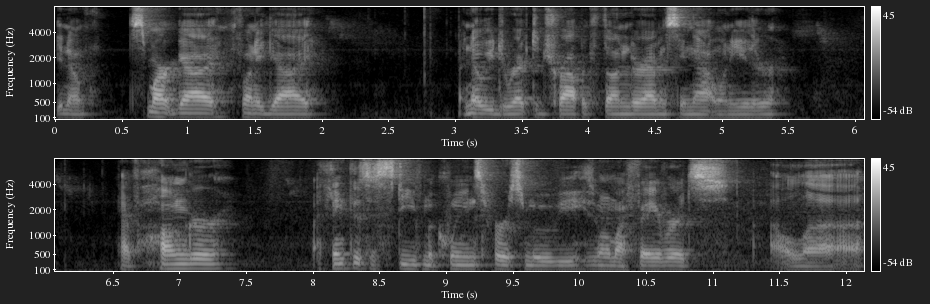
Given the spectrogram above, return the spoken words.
you know, smart guy, funny guy. I know he directed Tropic Thunder. I haven't seen that one either. Have Hunger. I think this is Steve McQueen's first movie. He's one of my favorites. I'll uh,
